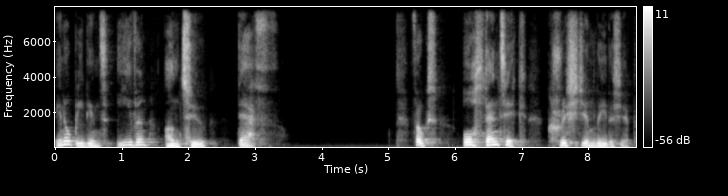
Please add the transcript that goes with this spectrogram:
in obedience even unto death. Folks, authentic Christian leadership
